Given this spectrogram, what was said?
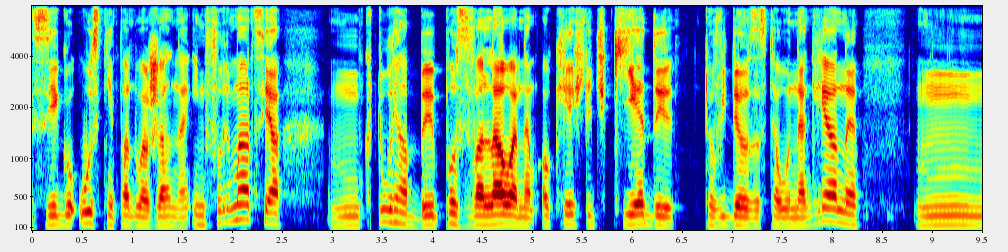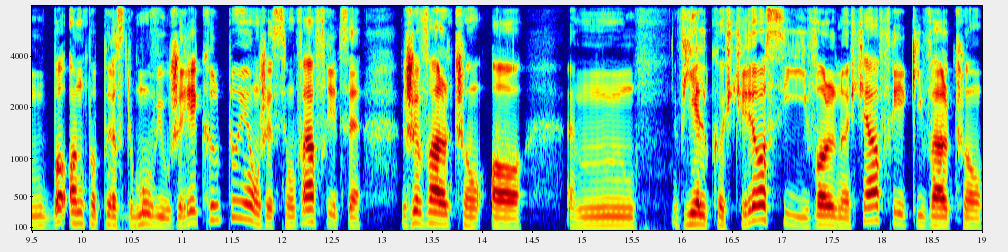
z jego ust nie padła żadna informacja, która by pozwalała nam określić, kiedy to wideo zostało nagrane, bo on po prostu mówił, że rekrutują, że są w Afryce, że walczą o wielkość Rosji i wolność Afryki, walczą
